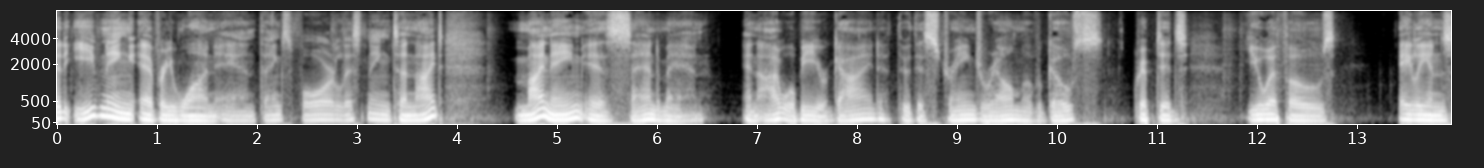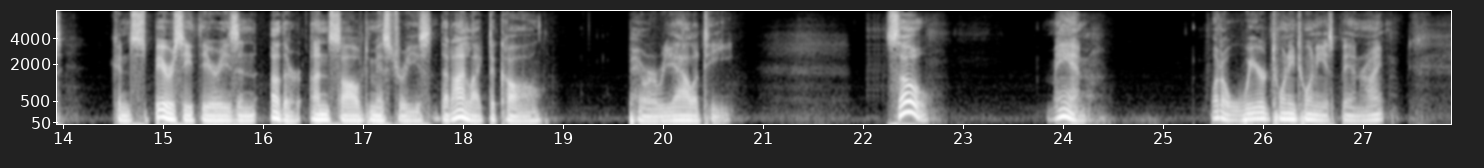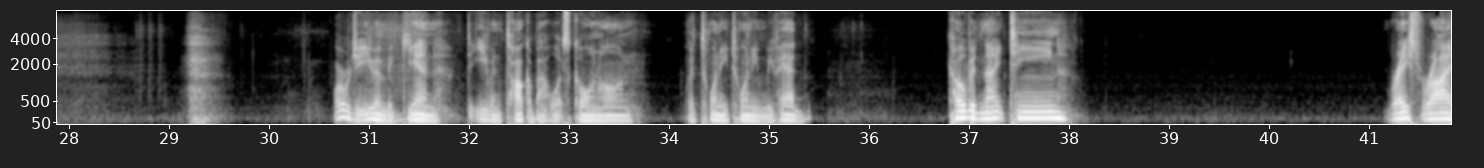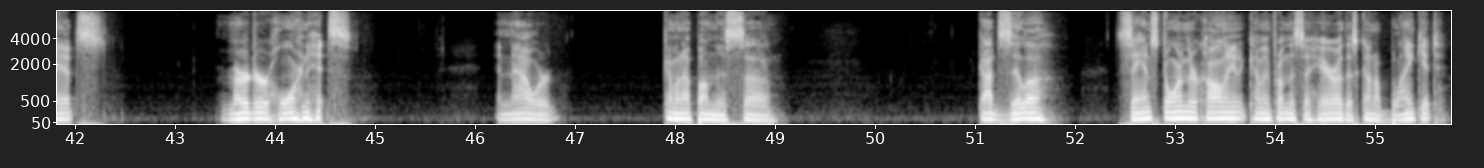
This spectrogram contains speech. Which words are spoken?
Good evening, everyone, and thanks for listening tonight. My name is Sandman, and I will be your guide through this strange realm of ghosts, cryptids, UFOs, aliens, conspiracy theories, and other unsolved mysteries that I like to call parareality. So, man, what a weird 2020 it's been, right? Where would you even begin to even talk about what's going on with 2020? We've had COVID 19, race riots, murder hornets, and now we're coming up on this uh, Godzilla sandstorm, they're calling it, coming from the Sahara that's going to blanket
